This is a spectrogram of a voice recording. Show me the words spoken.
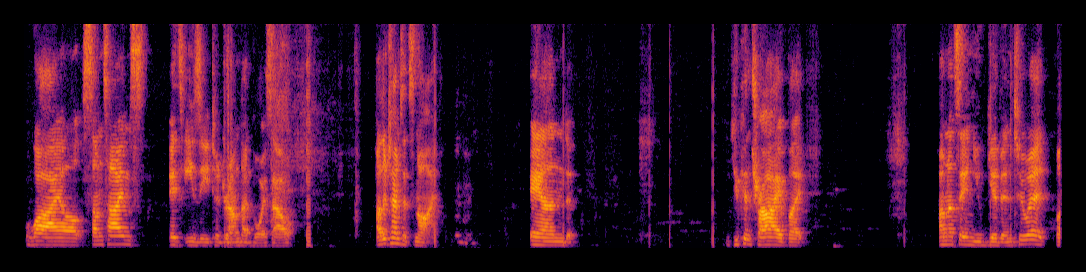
while sometimes it's easy to drown that voice out other times it's not Mhm. and you can try but i'm not saying you give into it but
